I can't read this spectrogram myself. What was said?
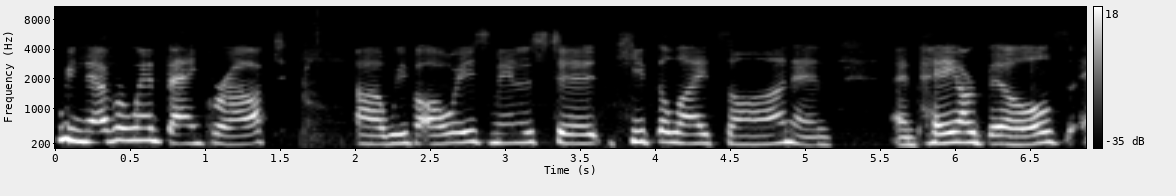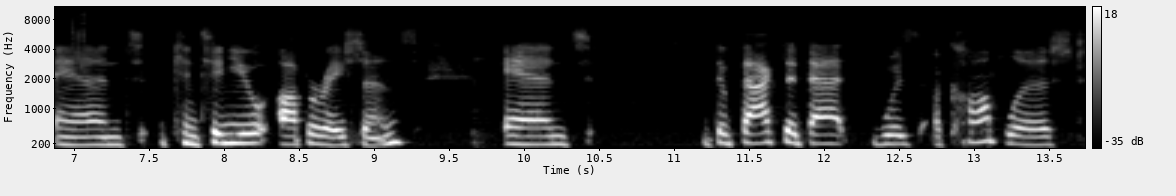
we never went bankrupt. Uh, we've always managed to keep the lights on and and pay our bills and continue operations. And the fact that that was accomplished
